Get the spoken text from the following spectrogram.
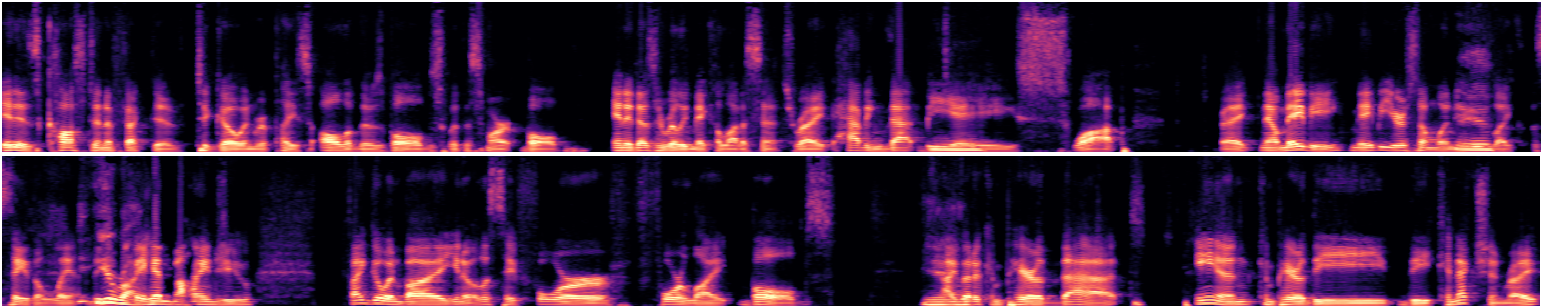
It is cost ineffective to go and replace all of those bulbs with a smart bulb. And it doesn't really make a lot of sense, right? Having that be Mm. a swap, right? Now, maybe, maybe you're someone who, Yeah. like, let's say the lamp, the You're right. fan behind you. If I go and buy, you know, let's say four four light bulbs, Yeah, I got to compare that and compare the the connection, right?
